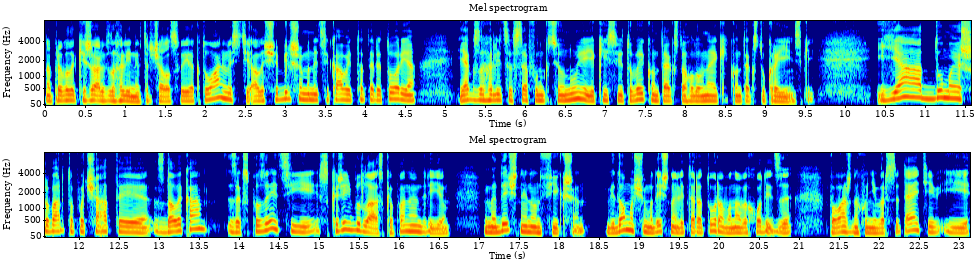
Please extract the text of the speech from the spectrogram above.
на превеликий жаль взагалі не втрачала своєї актуальності. але ще більше мене цікавить та територія, як взагалі це все функціонує, який світовий контекст, а головне, який контекст український. Я думаю, що варто почати здалека, з експозиції. Скажіть, будь ласка, пане Андрію, медичний нонфікшн. Відомо, що медична література вона виходить з поважних університетів, і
